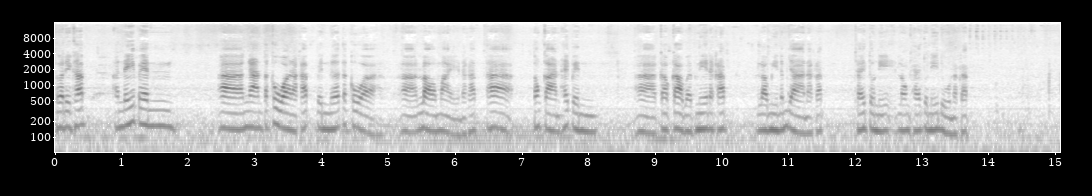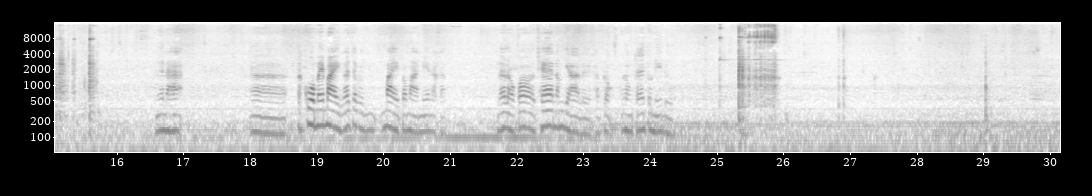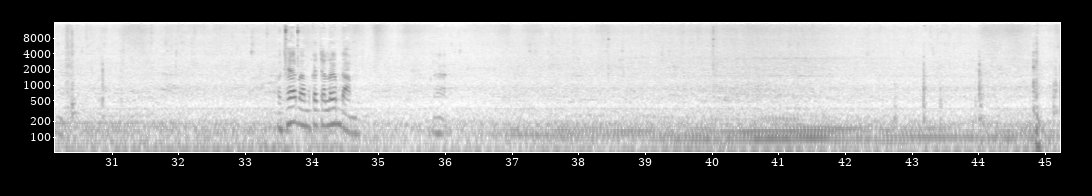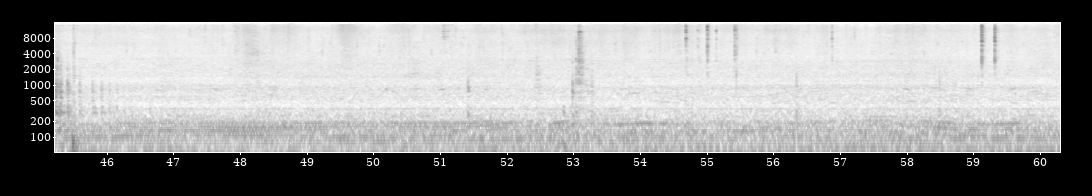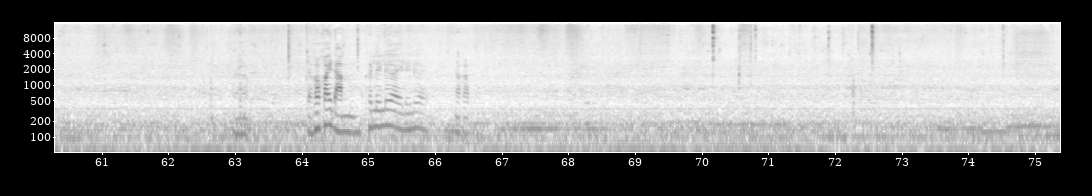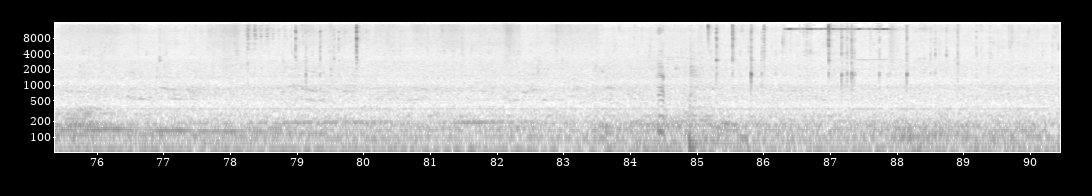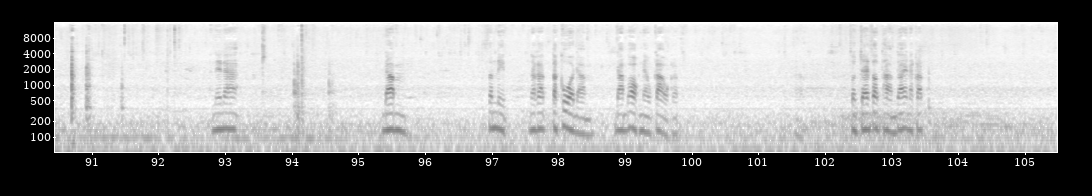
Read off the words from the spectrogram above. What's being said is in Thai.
สวัสดีครับ อันนี้เป็นางานตะกัวนะครับ เป็นเนื้อตะกัวอ่าหล่อใหม่นะครับ ถ้าต้องการให้เป็นเก่าๆแบบนี้นะครับ เรามีน้ำยานะครับ ใช้ตัวนี้ลองใช้ตัวนี้ดูนะครับเนี่ยนะฮะตะกัวใหม่ๆก็จะเป็นใหม่ประมาณนี้นะครับ แล้วเราก็แช่น้ำยาเลยครับ ลองลองใช้ตัวนี้ดู พอแช่ไปมันก็จะเริ่มดำนะ จะค่อยๆดำขึ้นเรื่อยๆเรื่อยๆนะครับครับอันนี้นะฮะ ดำสนิทนะครับ ตะกัวดำดำออกแนวเก่าครับครับ สนใจสอบถามได้นะครับ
